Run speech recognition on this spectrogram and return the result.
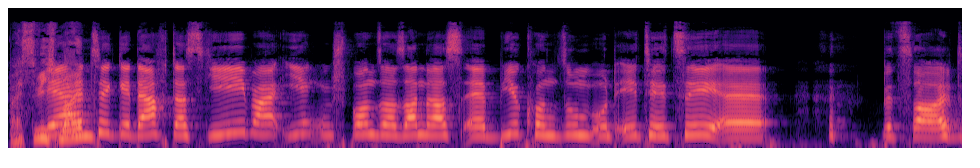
Weißt du, wie ich Wer meine? hätte gedacht, dass jemand irgendein Sponsor Sandras äh, Bierkonsum und ETC äh, bezahlt?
